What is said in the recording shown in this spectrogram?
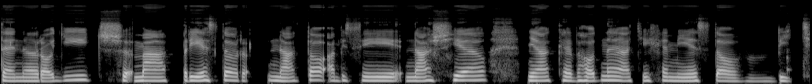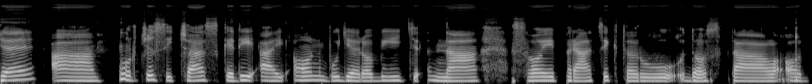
ten rodič má priestor na to, aby si našiel nejaké vhodné a tiché miesto v byte a určil si čas, kedy aj on bude robiť na svojej práci, ktorú dostal od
